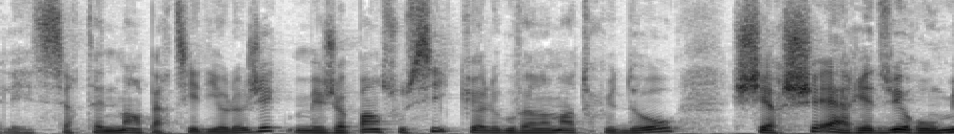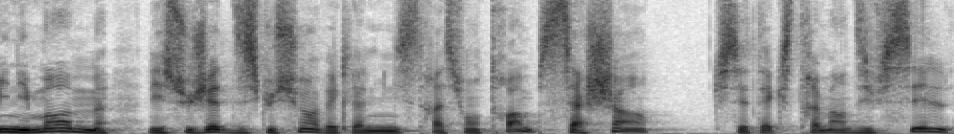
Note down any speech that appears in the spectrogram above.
elle est certainement en partie idéologique, mais je pense aussi que le gouvernement Trudeau cherchait à réduire au minimum les sujets de discussion avec l'administration Trump, sachant c'est extrêmement difficile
